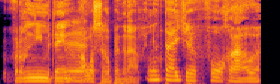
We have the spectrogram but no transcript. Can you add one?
waarom niet meteen alles erop en eraan? Ik heb een tijdje volgehouden.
